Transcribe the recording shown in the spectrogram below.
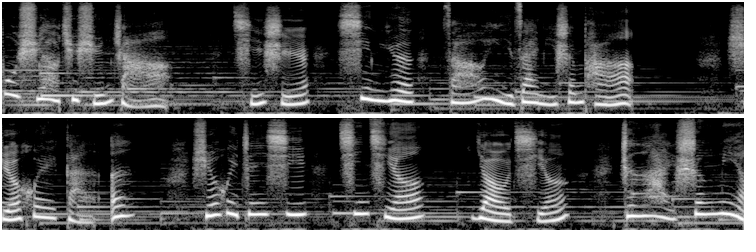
不需要去寻找。其实，幸运早已在你身旁。学会感恩，学会珍惜亲情、友情，珍爱生命，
